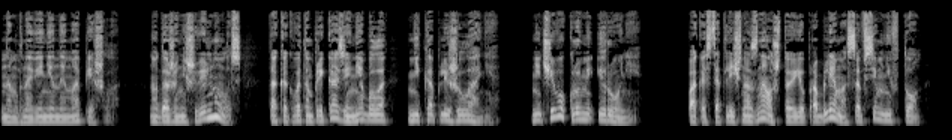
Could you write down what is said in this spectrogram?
На мгновение Немо опешила, но даже не шевельнулась, так как в этом приказе не было ни капли желания, ничего кроме иронии. Пакость отлично знал, что ее проблема совсем не в том —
